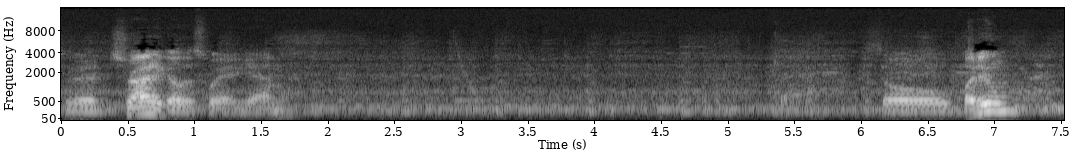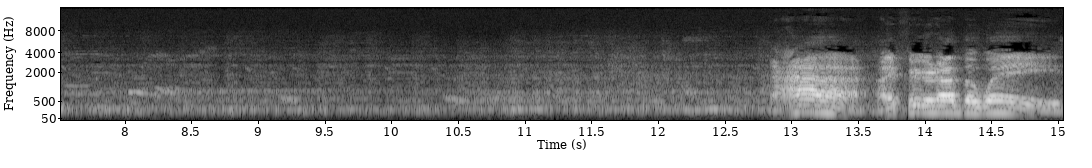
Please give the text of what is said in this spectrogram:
So we're gonna try to go this way again. Okay. So, badoom. Ah! I figured out the way!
